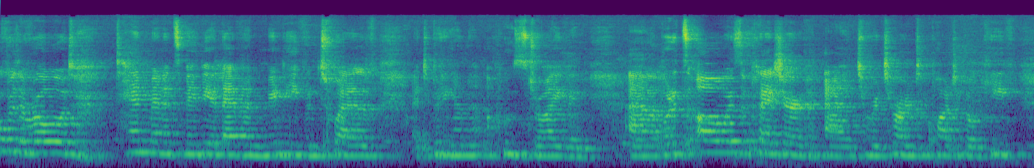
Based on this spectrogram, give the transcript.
over the road 10 minutes, maybe 11, maybe even 12, uh, depending on who's driving. Uh, but it's always a pleasure uh, to return to Pádraig O'Keeffe.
